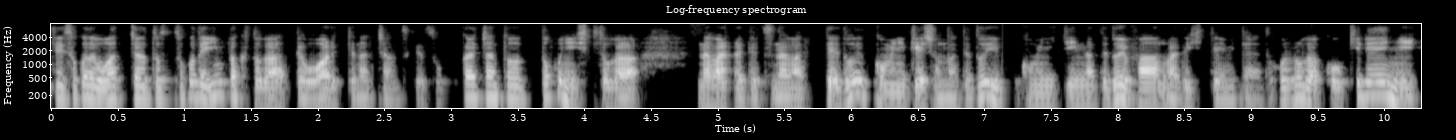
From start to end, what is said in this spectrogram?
で、そこで終わっちゃうと、そこでインパクトがあって終わるってなっちゃうんですけど、そこからちゃんとどこに人が流れてつながって、どういうコミュニケーションになって、どういうコミュニティになって、どういうファンができてみたいなところが、こう、綺麗に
